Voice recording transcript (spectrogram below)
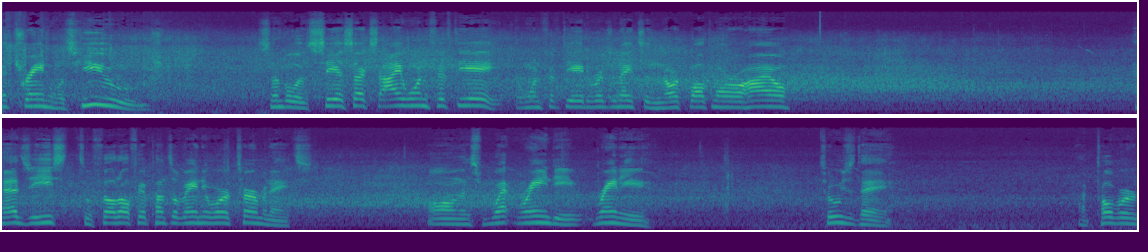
That train was huge. Symbol is CSX I-158. The 158 originates in North Baltimore, Ohio. Heads east to Philadelphia, Pennsylvania where it terminates. On this wet, rainy, rainy Tuesday. October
